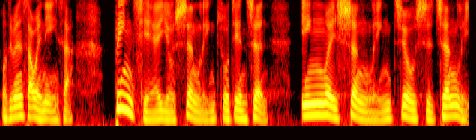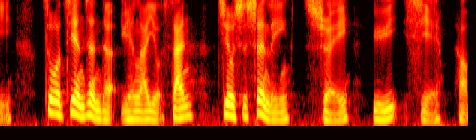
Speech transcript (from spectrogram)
我这边稍微念一下，并且有圣灵做见证，因为圣灵就是真理。做见证的原来有三，就是圣灵、水与血。好，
